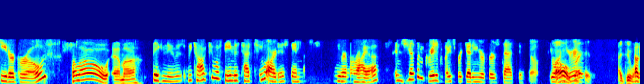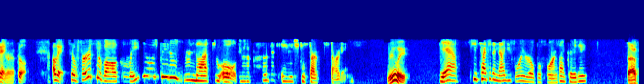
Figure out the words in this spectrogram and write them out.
Peter Grosz. Hello, Emma. Big news. We talked to a famous tattoo artist named Mira Mariah, and she has some great advice for getting your first tattoo. You want to oh, hear it? great. I do want Okay, to hear it. cool. Okay, so first of all, great news, Peter. You're not too old. You're the perfect age to start starting. Really? Yeah. She's tattooed a 94 year old before. Isn't that crazy? That's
